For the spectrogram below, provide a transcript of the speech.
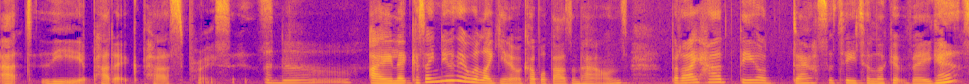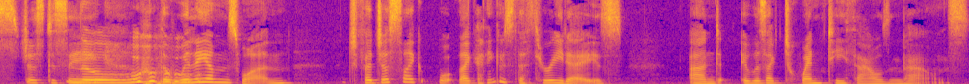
at the paddock pass prices. I know. I like because I knew they were like you know a couple thousand pounds, but I had the audacity to look at Vegas just to see No, the Williams one for just like what like I think it was the three days, and it was like twenty thousand pounds.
